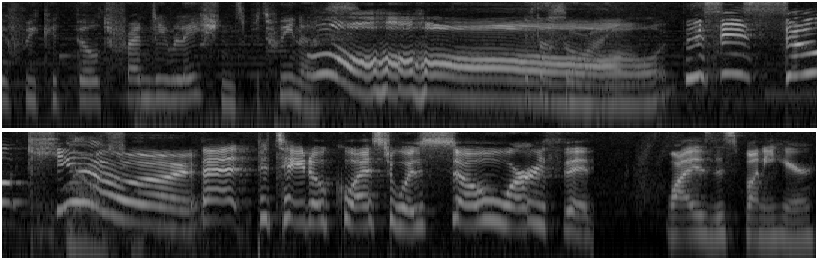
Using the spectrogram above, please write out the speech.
if we could build friendly relations between us. Oh, If that's all This is so cute. That potato quest was so worth it. Why is this bunny here?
